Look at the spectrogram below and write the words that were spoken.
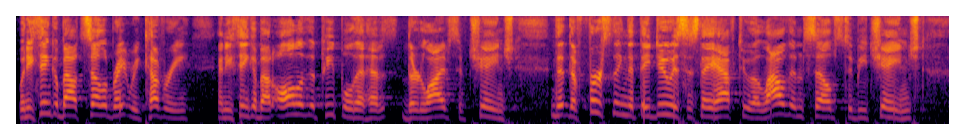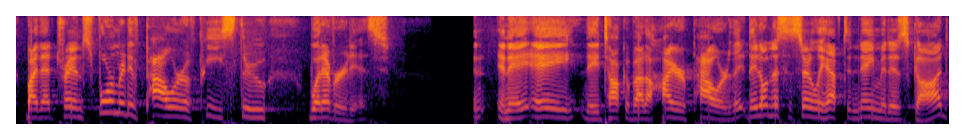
When you think about Celebrate Recovery and you think about all of the people that have their lives have changed, that the first thing that they do is, is they have to allow themselves to be changed by that transformative power of peace through whatever it is. In, in AA, they talk about a higher power. They, they don't necessarily have to name it as God.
